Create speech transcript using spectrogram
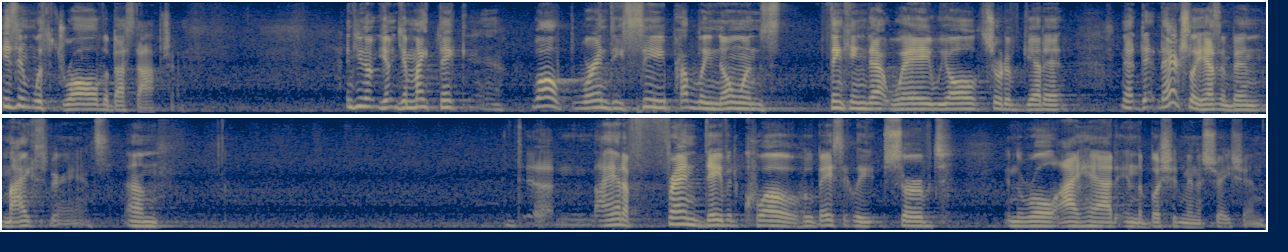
isn't withdrawal the best option? And you know, you, you might think, well, we're in DC, probably no one's thinking that way. We all sort of get it. That, that actually hasn't been my experience. Um, I had a friend, David Kuo, who basically served in the role I had in the Bush administration.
